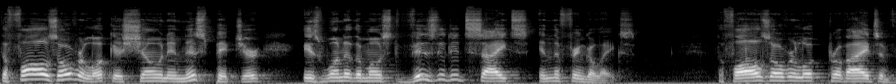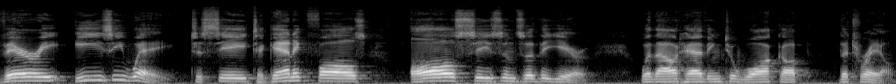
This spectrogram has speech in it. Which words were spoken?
The falls overlook, as shown in this picture, is one of the most visited sites in the Finger Lakes. The Falls Overlook provides a very easy way to see Taughannock Falls all seasons of the year without having to walk up the trail.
